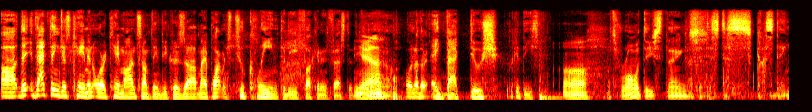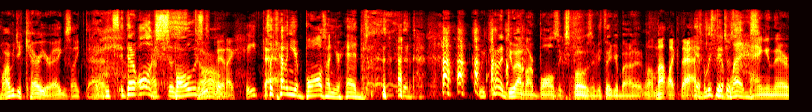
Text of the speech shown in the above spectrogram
uh, they, that thing just came in or came on something because uh, my apartment's too clean to be fucking infested. Yeah. Oh, another egg back douche. Look at these. Oh, what's wrong with these things? This is disgusting. Why would you carry your eggs like that? It's, they're all That's just exposed. dumb. Stupid. I hate that. It's like having your balls on your head. We kind of do have our balls exposed if you think about it. well, not like that. Yeah, but at least we have Just legs. hanging there,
